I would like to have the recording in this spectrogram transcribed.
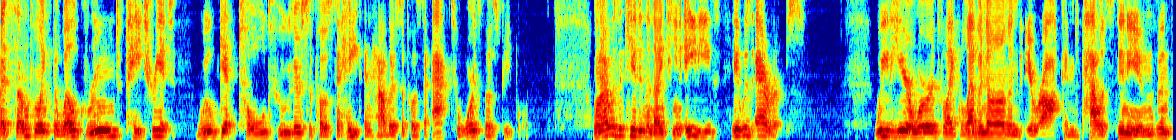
At some point, the well-groomed patriot will get told who they're supposed to hate and how they're supposed to act towards those people. When I was a kid in the 1980s, it was Arabs we'd hear words like Lebanon and Iraq and Palestinians, and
